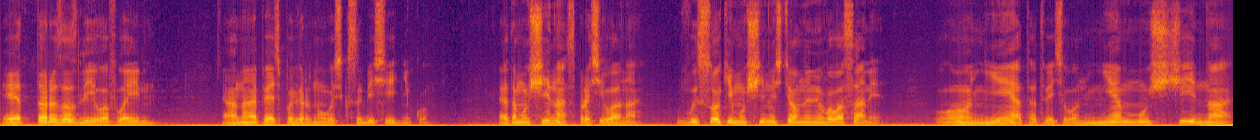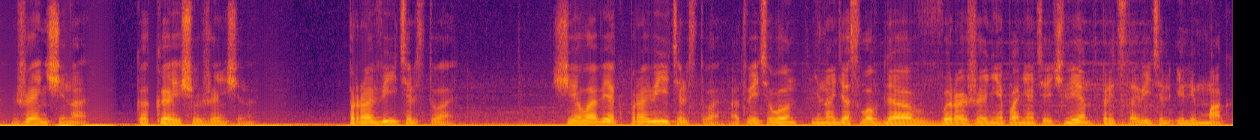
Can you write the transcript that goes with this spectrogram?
Это разозлило Флейм. Она опять повернулась к собеседнику. «Это мужчина?» — спросила она. «Высокий мужчина с темными волосами». «О, нет», — ответил он, — «не мужчина, женщина». «Какая еще женщина?» «Правительство». «Человек правительства», — ответил он, не найдя слов для выражения понятия «член», «представитель» или «маг».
